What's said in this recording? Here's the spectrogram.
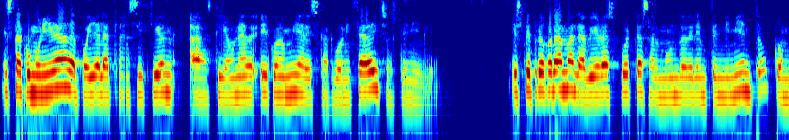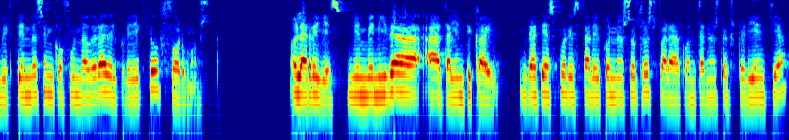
Esta comunidad apoya la transición hacia una economía descarbonizada y sostenible. Este programa le abrió las puertas al mundo del emprendimiento, convirtiéndose en cofundadora del proyecto Formos. Hola Reyes, bienvenida a Talenticai. Gracias por estar hoy con nosotros para contarnos tu experiencia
